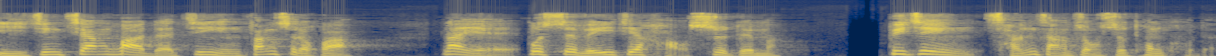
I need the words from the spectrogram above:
已经僵化的经营方式的话，那也不失为一件好事，对吗？毕竟成长总是痛苦的。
